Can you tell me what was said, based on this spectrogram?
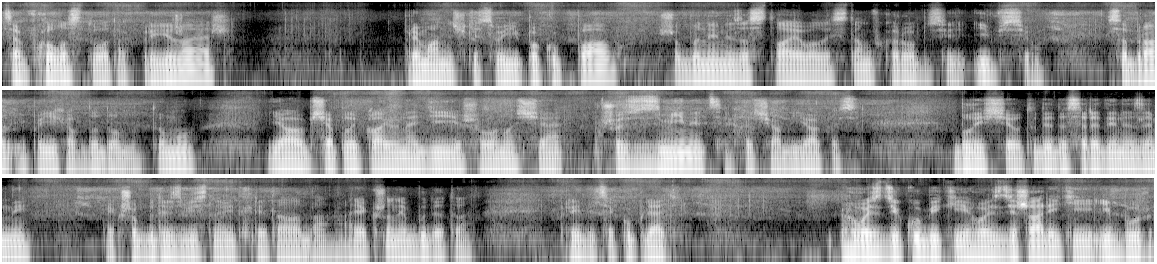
це в холосту так приїжджаєш, приманочки свої покупав, щоб вони не застаювались там в коробці, і все. Собрав і поїхав додому. Тому я взагалі плекаю надії, що воно ще щось зміниться, хоча б якось ближче туди до середини зими. Якщо буде, звісно, відкрита вода. А якщо не буде, то прийдеться купляти гвозді кубики, гвозді шарики і бур.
